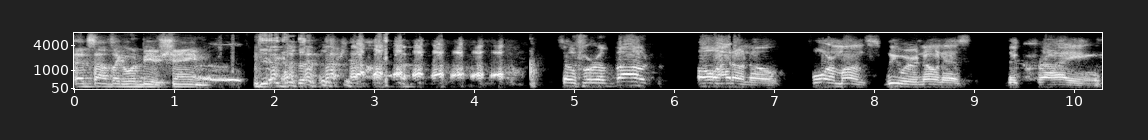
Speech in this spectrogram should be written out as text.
that sounds like it would be a shame. so for about oh i don't know four months we were known as the crying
